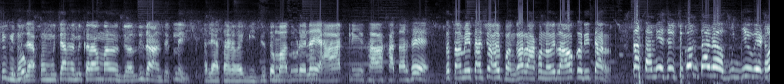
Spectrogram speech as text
શું કીધું? એટલે પણ હું ચાર હમી કરાવું મારે જલ્દી જવાનું છે એટલે. બીજું તો માં દોડે નહીં આટલી ખાવા ખાતર છે. તો તમે તાર શું હવે ભંગાર રાખો નવી લાવો કરી તાર. તો તમે શું શું કામ? તાર બુંજી બેઠો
